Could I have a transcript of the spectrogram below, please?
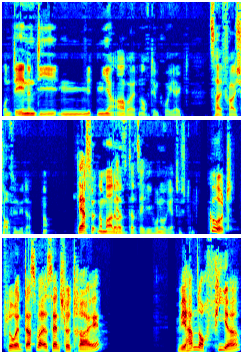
und denen, die mit mir arbeiten auf dem Projekt, Zeit freischaufeln wieder. Ja. ja. Das wird normalerweise ja. tatsächlich honoriert, das stimmt. Gut, Florent, das war Essential 3. Wir haben noch vier.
